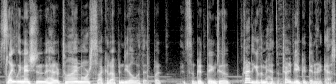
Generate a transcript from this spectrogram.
slightly mention it ahead of time or suck it up and deal with it. But it's a good thing to try to give them a heads up. Try to be a good dinner guest.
